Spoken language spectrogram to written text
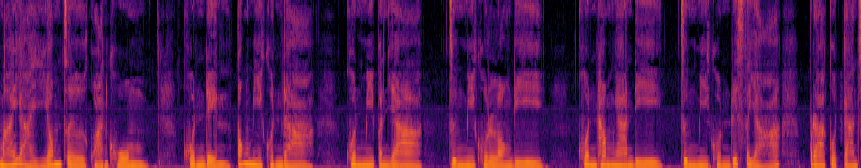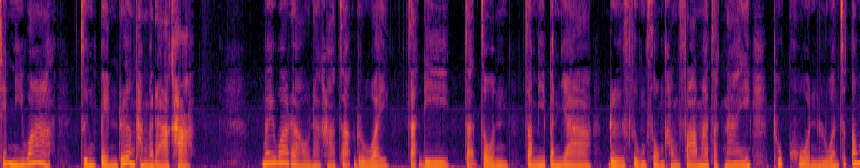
ไม้ใหญ่ย่อมเจอขวานคม คนเด่นต้องมีคนด่า คนมีปัญญาจึงมีคนลองดี คนทำงานดีจึงมีคนริษยา ปรากฏการเช่นนี้ว่า จึงเป็นเรื่องธรรมดาค่ะ ไม่ว่าเรานะคะจะรวย จะดี จะจน จะมีปัญญาหรือสูงส่งคำฟ้ามาจากไหน ทุกคนล้วนจะต้อง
